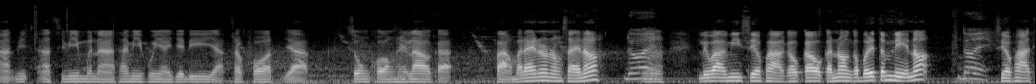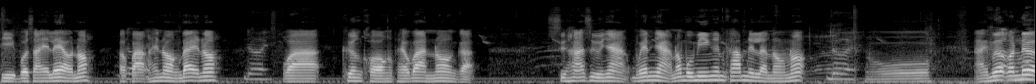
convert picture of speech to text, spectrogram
อาจมีอาจจะมีมือหนาถ้ามีผู้ใหญ่ใจะดีอยากซัพพอร์ตอยากส่งของให้เล่ากะฝากมาได้เนาะน้องใสเนาะโดย เออหรือว่ามีเสื้อผ้าเก่าๆกับน้องกับบริตำหนิเนาะ โดย เสื้อผ้าที่บ่ใส่แล้วเนาะก็ฝากให้น้องได้เนาะ โดย ว่าเครื่องของแถวบ้านน้องกะ ซื้อหาซื้อยากเว้นยากน้องบ่มีเงินค้ำนี่แหละน้องเนาะโดยโอ้อายเมื่อก่อนเด้อ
